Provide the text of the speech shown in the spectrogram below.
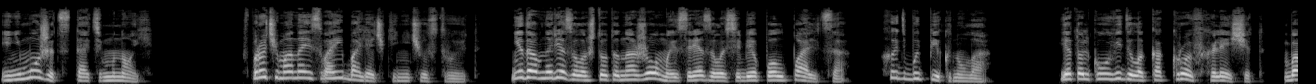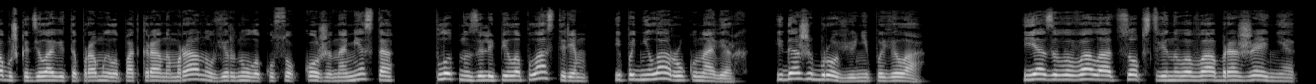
и не может стать мной. Впрочем, она и свои болячки не чувствует. Недавно резала что-то ножом и срезала себе полпальца. Хоть бы пикнула. Я только увидела, как кровь хлещет. Бабушка деловито промыла под краном рану, вернула кусок кожи на место, плотно залепила пластырем и подняла руку наверх. И даже бровью не повела. Я завывала от собственного воображения.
